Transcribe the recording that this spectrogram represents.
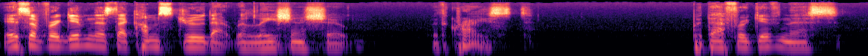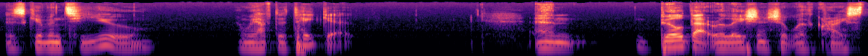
it's a forgiveness that comes through that relationship with Christ. But that forgiveness is given to you, and we have to take it. And build that relationship with Christ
